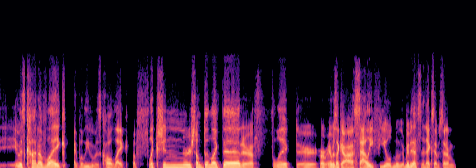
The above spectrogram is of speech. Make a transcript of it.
it was kind of like I believe it was called like Affliction or something like that, or Afflict, or or it was like a, Sally Field movie, or maybe that's the next episode. I'm,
